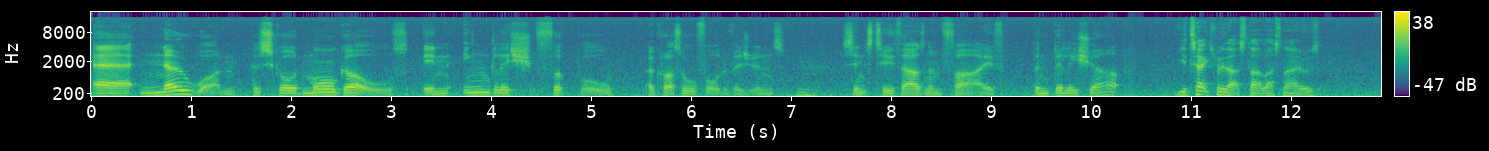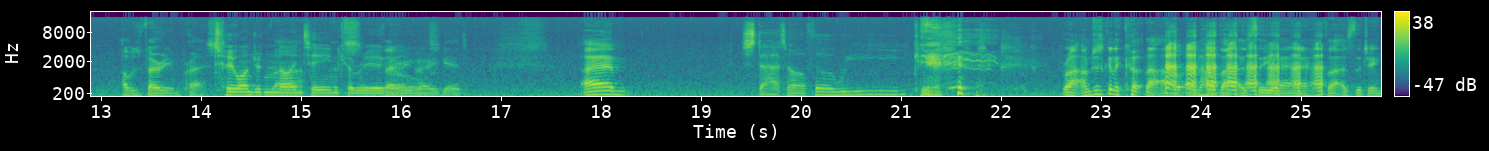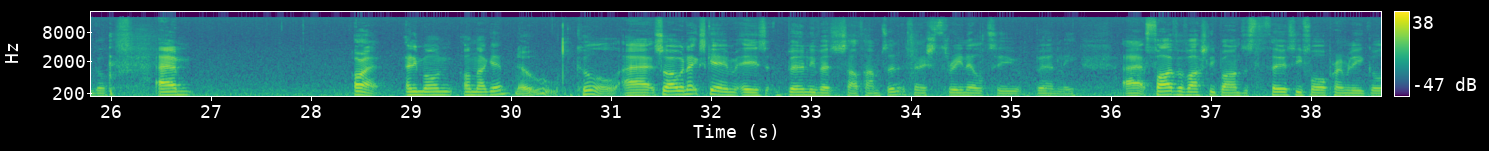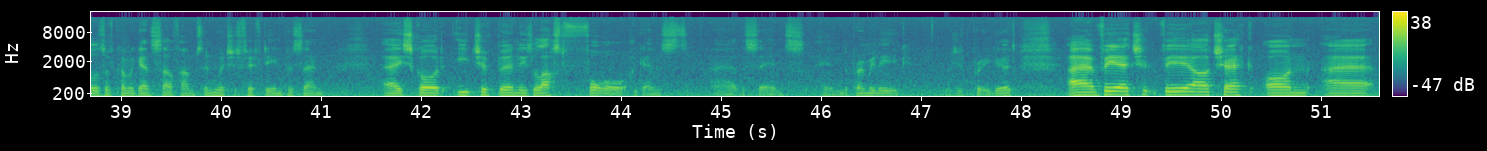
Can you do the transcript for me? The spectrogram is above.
uh, no one has scored more goals in English football across all four divisions since 2005 than Billy Sharp. You texted me that stat last night. It was, I was very impressed. by that. 219 That's career very goals. very good. Um, Stat of the week. right, I'm just going to cut that out and have that as the uh, have that as the jingle. Um, all right. Any more on, on that game? No. Cool. Uh, so our next game is Burnley versus Southampton. It finished 3 0 to Burnley. Uh, five of Ashley Barnes' 34 Premier League goals have come against Southampton, which is 15%. Uh, he scored each of Burnley's last four against uh, the Saints in the Premier League, which is pretty good. Um, VAR, ch- VAR check on uh,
